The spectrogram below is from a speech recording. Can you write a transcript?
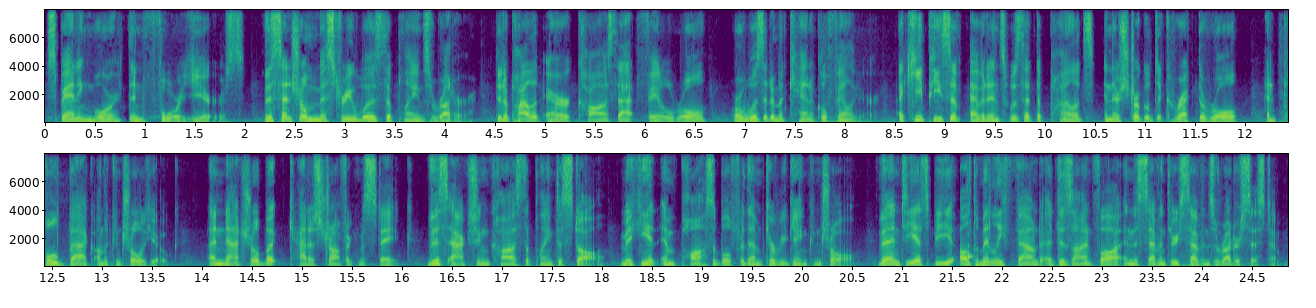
spanning more than four years. The central mystery was the plane's rudder. Did a pilot error cause that fatal roll, or was it a mechanical failure? A key piece of evidence was that the pilots, in their struggle to correct the roll, had pulled back on the control yoke, a natural but catastrophic mistake. This action caused the plane to stall, making it impossible for them to regain control. The NTSB ultimately found a design flaw in the 737's rudder system,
